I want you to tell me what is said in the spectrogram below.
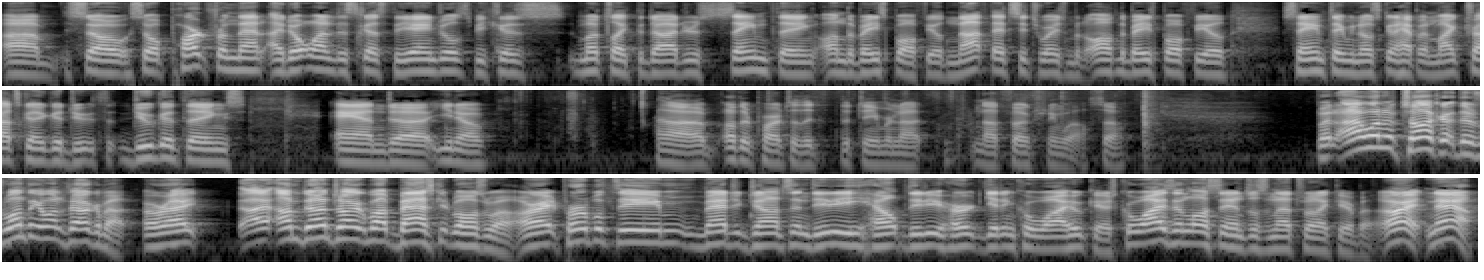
Um, so, so apart from that, I don't want to discuss the Angels because, much like the Dodgers, same thing on the baseball field. Not that situation, but off the baseball field, same thing. We know it's going to happen. Mike Trout's going to do do good things, and uh, you know, uh, other parts of the, the team are not not functioning well. So, but I want to talk. There's one thing I want to talk about. All right, I, am done talking about basketball as well. All right, purple team, Magic Johnson. Did he help? Did he hurt getting Kawhi? Who cares? Kawhi's in Los Angeles, and that's what I care about. All right, now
